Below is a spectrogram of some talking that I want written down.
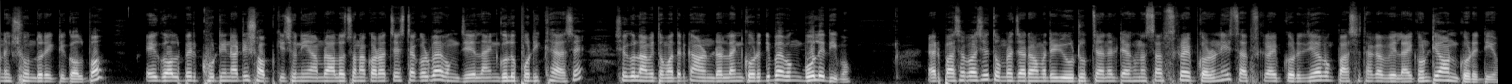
অনেক সুন্দর একটি গল্প। এই গল্পের খুঁটিনাটি সব কিছু নিয়ে আমরা আলোচনা করার চেষ্টা করব এবং যে লাইনগুলো পরীক্ষায় আসে, সেগুলো আমি তোমাদেরকে আন্ডারলাইন করে দিব এবং বলে দিব। এর পাশাপাশি তোমরা যারা আমাদের ইউটিউব চ্যানেলটি এখনও সাবস্ক্রাইব করনি সাবস্ক্রাইব করে দিও এবং পাশে থাকা বেল আইকনটি অন করে দিও।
